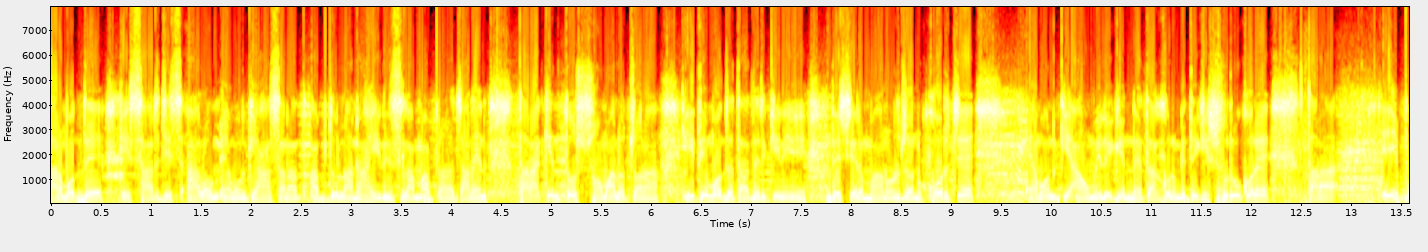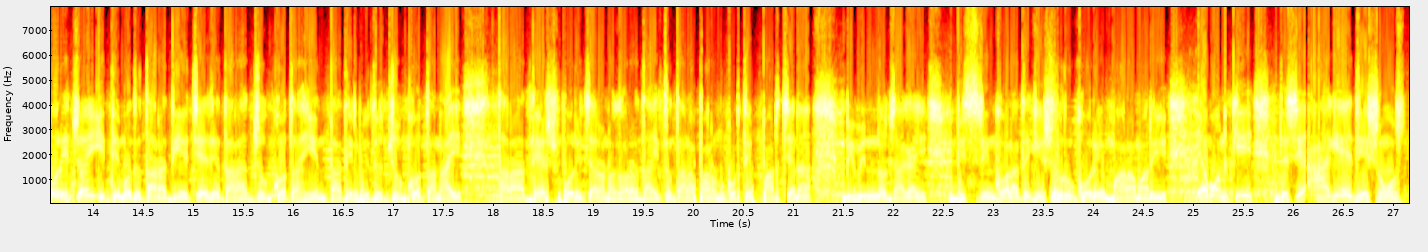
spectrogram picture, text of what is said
তার মধ্যে এই সার্জিস আলম এমনকি হাসানাত আবদুল্লাহ নাহিদ ইসলাম আপনারা জানেন, তারা কিন্তু সমালোচনা ইতিমধ্যে তাদেরকে নিয়ে দেশের মানুষজন করছে। এমনকি আওয়ামী লীগের নেতাকর্মী থেকে শুরু করে তারা এই পরিচয় ইতিমধ্যে তারা দিয়েছে যে তারা যোগ্যতাহীন, তাদের ভিতরে যোগ্যতা নাই, তারা দেশ পরিচালনা করার দায়িত্ব তারা পালন করতে পারছে না। বিভিন্ন জায়গায় বিশৃঙ্খলা থেকে শুরু করে মারামারি, এমনকি দেশে আগে যে সমস্ত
